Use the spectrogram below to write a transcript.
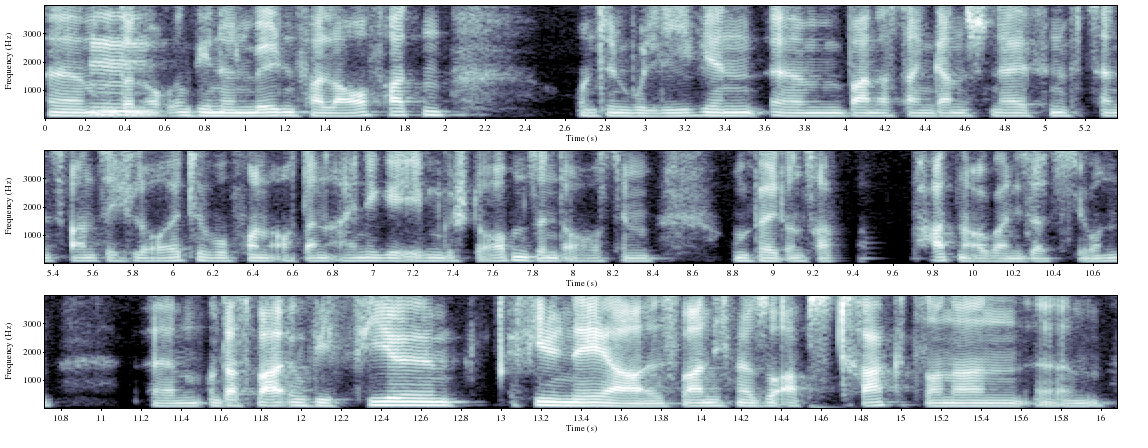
ähm, mhm. und dann mhm. auch irgendwie einen milden Verlauf hatten. Und in Bolivien ähm, waren das dann ganz schnell 15, 20 Leute, wovon auch dann einige eben gestorben sind, auch aus dem Umfeld unserer Partnerorganisation. Ähm, und das war irgendwie viel, viel näher. Es war nicht mehr so abstrakt, sondern ähm,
